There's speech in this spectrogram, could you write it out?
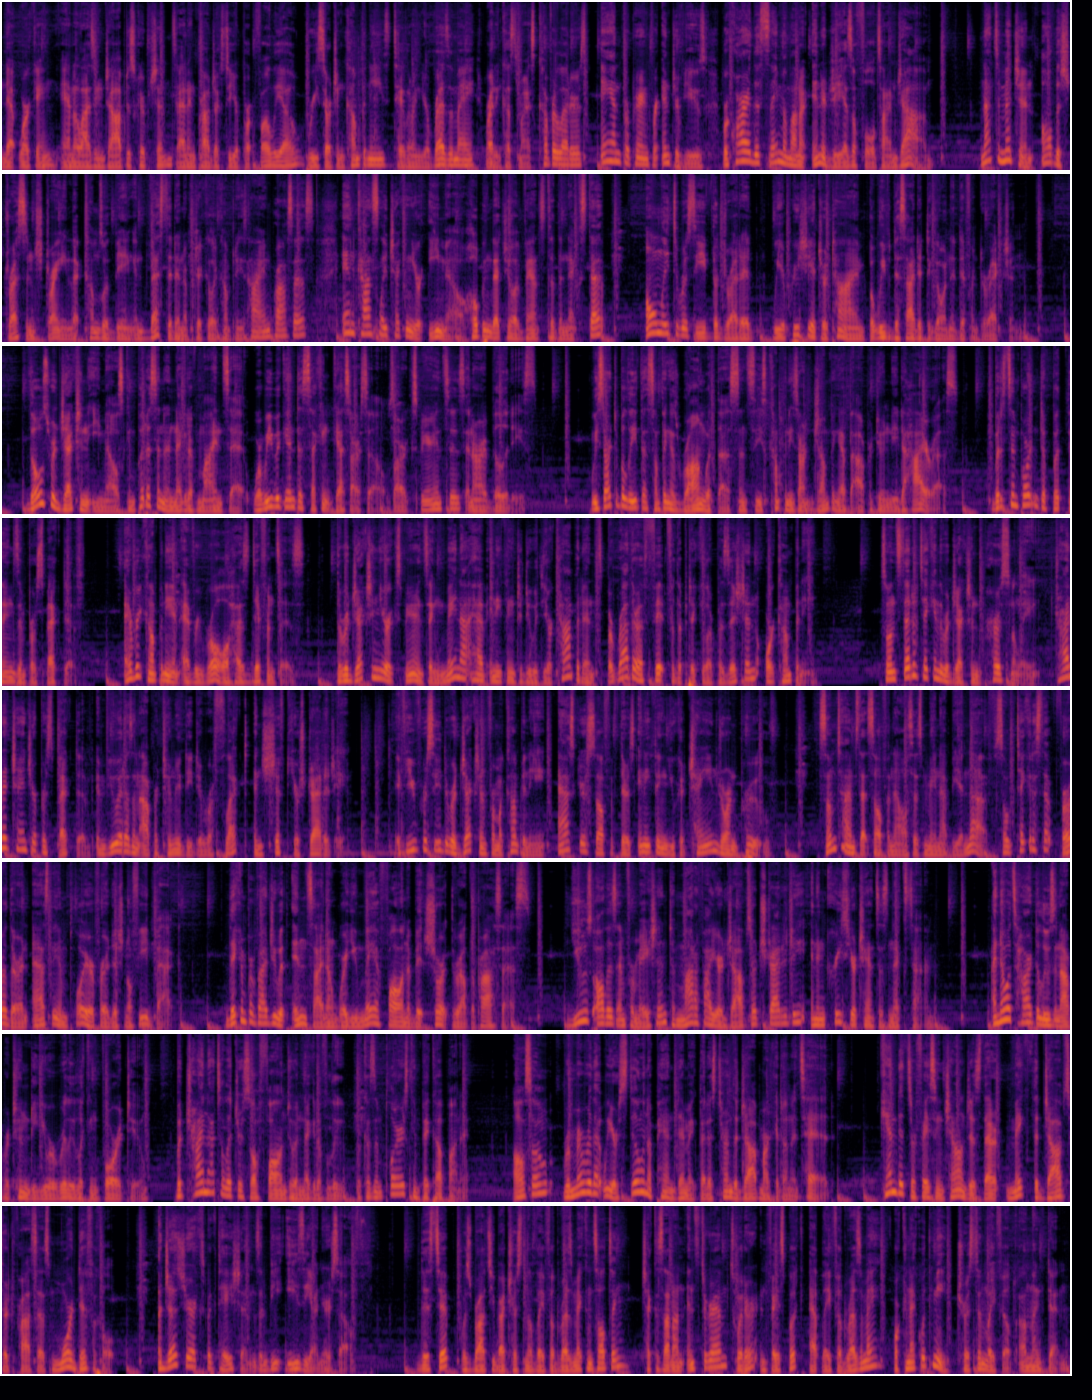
Networking, analyzing job descriptions, adding projects to your portfolio, researching companies, tailoring your resume, writing customized cover letters, and preparing for interviews require the same amount of energy as a full time job. Not to mention all the stress and strain that comes with being invested in a particular company's hiring process and constantly checking your email, hoping that you'll advance to the next step, only to receive the dreaded, We appreciate your time, but we've decided to go in a different direction. Those rejection emails can put us in a negative mindset where we begin to second guess ourselves, our experiences, and our abilities. We start to believe that something is wrong with us since these companies aren't jumping at the opportunity to hire us. But it's important to put things in perspective. Every company and every role has differences. The rejection you're experiencing may not have anything to do with your competence, but rather a fit for the particular position or company. So instead of taking the rejection personally, try to change your perspective and view it as an opportunity to reflect and shift your strategy. If you've received a rejection from a company, ask yourself if there's anything you could change or improve. Sometimes that self analysis may not be enough, so take it a step further and ask the employer for additional feedback. They can provide you with insight on where you may have fallen a bit short throughout the process. Use all this information to modify your job search strategy and increase your chances next time. I know it's hard to lose an opportunity you were really looking forward to, but try not to let yourself fall into a negative loop because employers can pick up on it. Also, remember that we are still in a pandemic that has turned the job market on its head candidates are facing challenges that make the job search process more difficult. Adjust your expectations and be easy on yourself. This tip was brought to you by Tristan of Layfield Resume Consulting. Check us out on Instagram, Twitter, and Facebook at Layfield Resume, or connect with me, Tristan Layfield, on LinkedIn.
